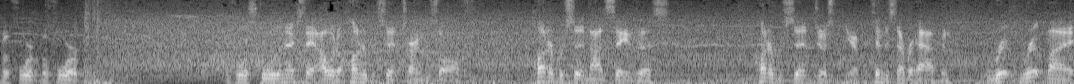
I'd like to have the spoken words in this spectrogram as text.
before before before school the next day, I would 100% turn this off. 100% not save this. 100% just you know pretend this never happened. Rip rip my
